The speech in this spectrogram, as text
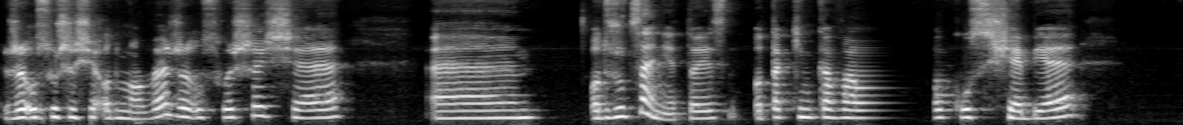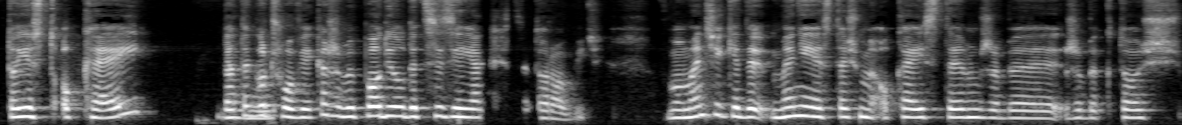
że usłyszy się odmowę, że usłyszy się e, odrzucenie. To jest o takim kawałku z siebie. To jest ok dla tego Mhm. człowieka, żeby podjął decyzję, jak chce to robić. W momencie, kiedy my nie jesteśmy ok z tym, żeby, żeby ktoś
